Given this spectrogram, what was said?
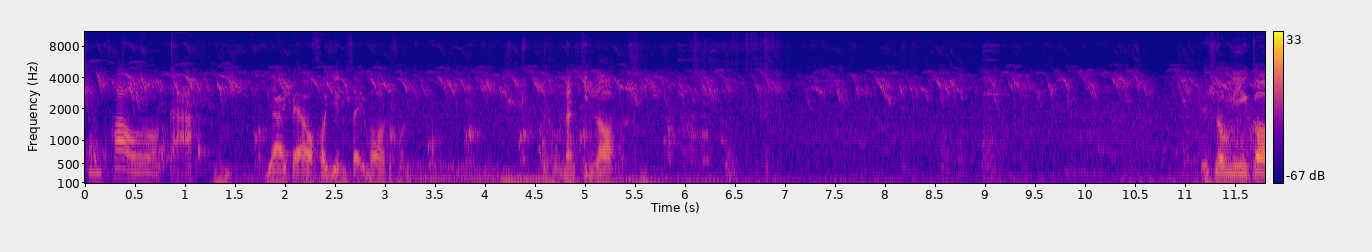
หุงข้าวรอจ้ายายไปเอาข้าวเย็นใส่หม้อทุกคน เดี๋ยวผมนั่งกินรอ เดี๋ยวช่วงนี้ก็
